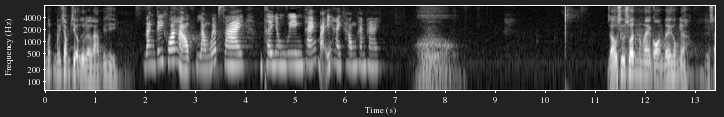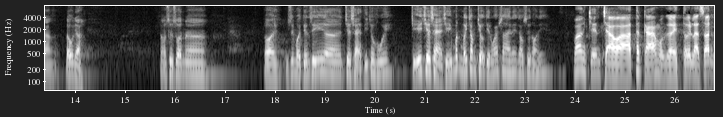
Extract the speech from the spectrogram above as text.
mất mấy trăm triệu rồi là làm cái gì? Đăng ký khóa học làm website thuê nhân viên tháng 7 2022 giáo sư Xuân hôm nay còn đây không nhỉ? Từ sáng đâu nhỉ? Giáo sư Xuân ờ, rồi xin mời tiến sĩ ờ, chia sẻ tí cho vui. Chị chia sẻ chị mất mấy trăm triệu tiền website đấy giáo sư nói đi. Vâng, xin chào à, tất cả mọi người, tôi là Xuân.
